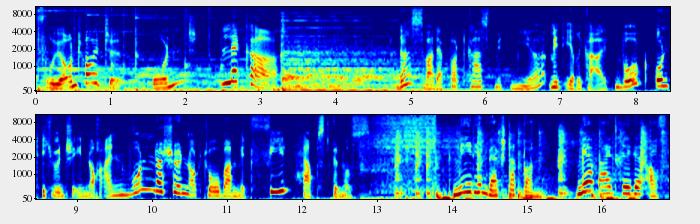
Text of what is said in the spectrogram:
früher und heute und lecker. Das war der Podcast mit mir, mit Erika Altenburg und ich wünsche Ihnen noch einen wunderschönen Oktober mit viel Herbstgenuss. Medienwerkstatt Bonn. Mehr Beiträge auf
